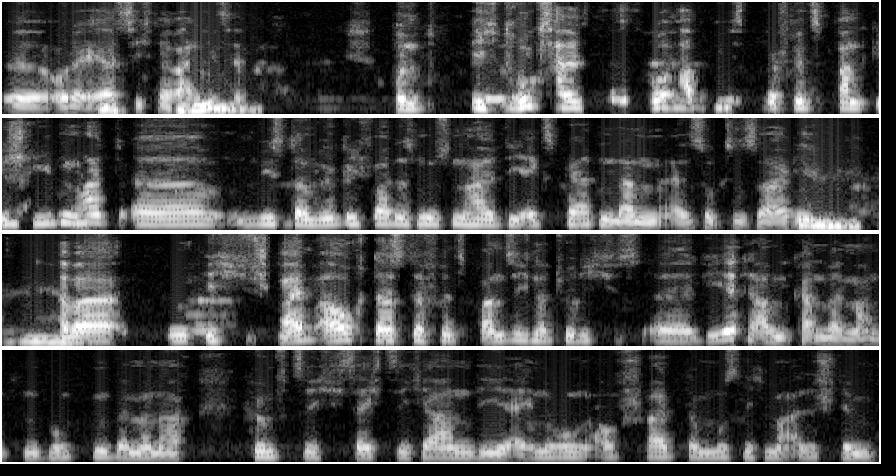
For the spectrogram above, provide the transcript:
äh, oder er sich da reingesetzt hat. Und ich druck's halt so ab, wie es der Fritz Brandt geschrieben hat. Äh, wie es dann wirklich war, das müssen halt die Experten dann äh, sozusagen. Ja, ja. Aber ich schreibe auch, dass der Fritz Brandt sich natürlich äh, geirrt haben kann bei manchen Punkten. Wenn man nach 50, 60 Jahren die Erinnerungen aufschreibt, dann muss nicht immer alles stimmen.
